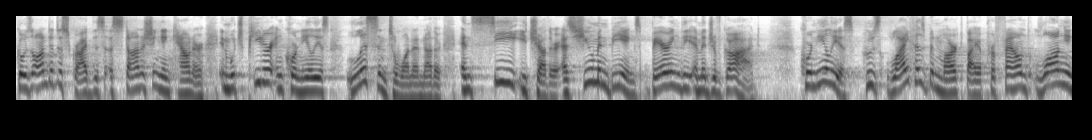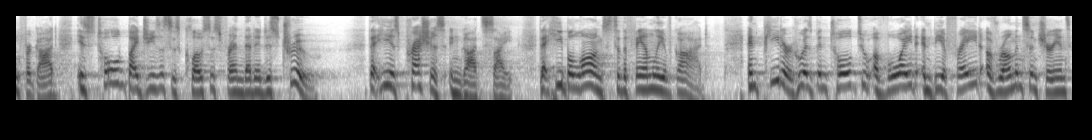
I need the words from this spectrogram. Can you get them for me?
goes on to describe this astonishing encounter in which Peter and Cornelius listen to one another and see each other as human beings bearing the image of God. Cornelius, whose life has been marked by a profound longing for God, is told by Jesus' closest friend that it is true, that he is precious in God's sight, that he belongs to the family of God. And Peter, who has been told to avoid and be afraid of Roman centurions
